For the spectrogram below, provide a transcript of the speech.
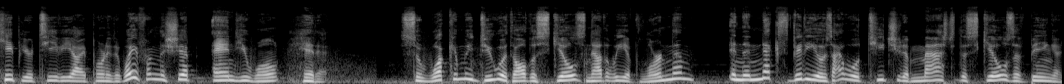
Keep your TVI pointed away from the ship and you won't hit it. So what can we do with all the skills now that we have learned them? In the next videos, I will teach you to master the skills of being a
